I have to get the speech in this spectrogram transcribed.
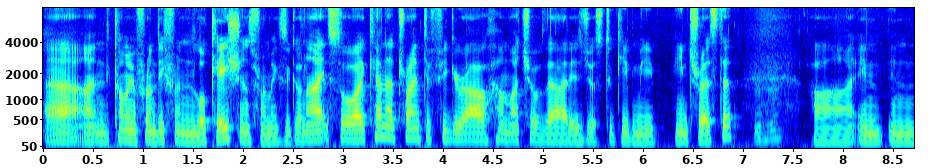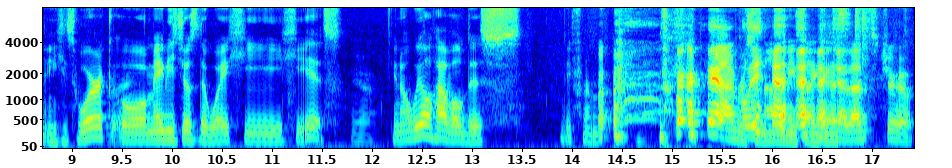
and coming from different locations from Mexico. And I, so I kind of trying to figure out how much of that is just to keep me interested Mhm. uh, in, in in his work, Right. or maybe it's just the way he he is. Yeah. You know, we all have all this different. yeah, I Personalities, I guess. yeah, that's true.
